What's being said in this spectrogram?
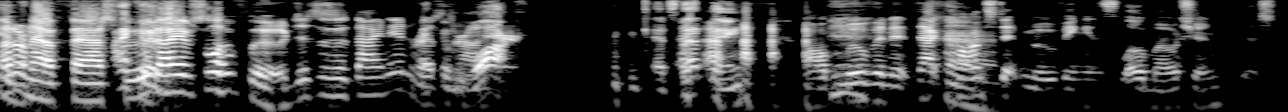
I don't have fast I food. could- I, have slow food. This is a dine-in I could restaurant. walk. Catch that thing. All moving it, that constant moving in slow motion. Just,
